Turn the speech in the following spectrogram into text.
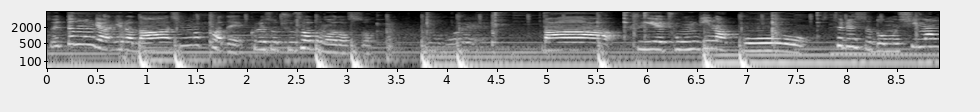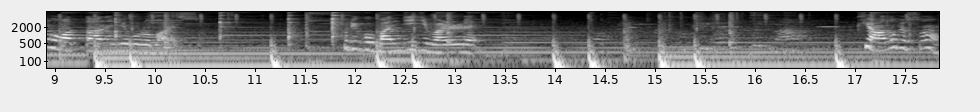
쓸데없는 게 아니라 나 심각하대 그래서 주사도 맞았어. 나 귀에 종기 났고 스트레스 너무 심한 것 같다는 식으로 말했어. 그리고 만지지 말래. 귀 안 오겼어.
